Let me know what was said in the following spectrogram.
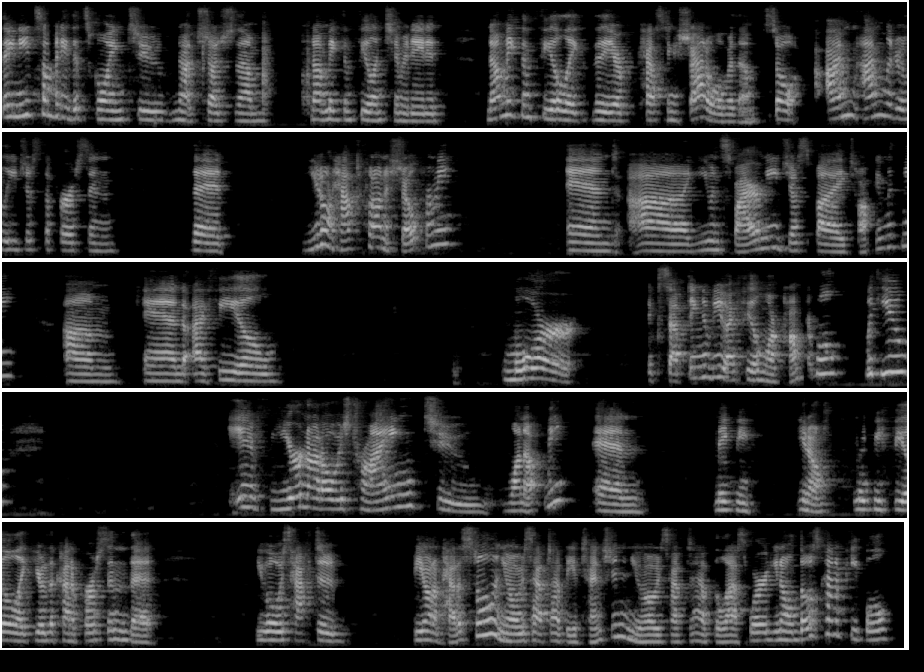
they need somebody that's going to not judge them not make them feel intimidated not make them feel like they are casting a shadow over them so i'm i'm literally just the person that you don't have to put on a show for me and uh, you inspire me just by talking with me. Um, and I feel more accepting of you. I feel more comfortable with you. If you're not always trying to one up me and make me, you know, make me feel like you're the kind of person that you always have to be on a pedestal and you always have to have the attention and you always have to have the last word. You know, those kind of people,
